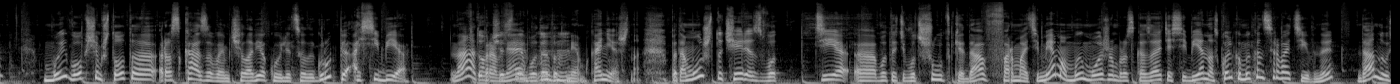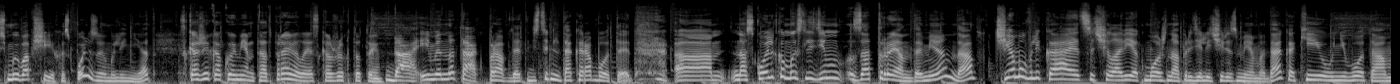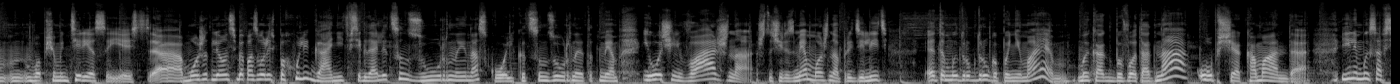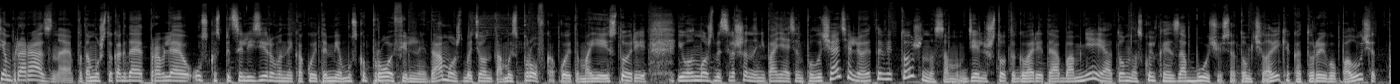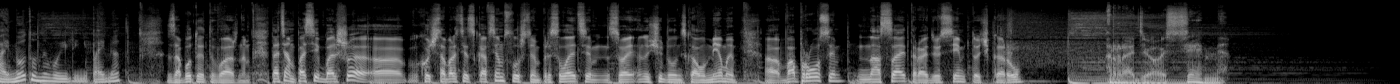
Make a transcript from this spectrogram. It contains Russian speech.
мы, в общем, что-то рассказываем человеку или целой группе о себе, да, В отправляя числе. вот этот Мгм. мем, конечно. Потому что через вот те э, вот эти вот шутки, да, в формате мема мы можем рассказать о себе, насколько мы консервативны, да, ну, то есть мы вообще их используем или нет. Скажи, какой мем ты отправила, я скажу, кто ты. Да, именно так, правда, это действительно так и работает. А, насколько мы следим за трендами, да, чем увлекается человек, можно определить через мемы, да, какие у него там, в общем, интересы есть. А, может ли он себе позволить похулиганить, всегда ли цензурный, насколько цензурный этот мем. И очень важно, что через мем можно определить, это мы друг друга понимаем, мы как бы вот одна общая команда, или мы совсем про разное, потому что когда я отправляю узкоспециализированный какой-то мем, узкопрофильный, да, может быть, он там из проф какой-то моей истории, и он может быть совершенно непонятен получателю, это ведь тоже на самом деле что-то говорит и обо мне, и о том, насколько я забочусь о том человеке, который его получит, поймет он его или не поймет. Забота — это важно. Татьяна, спасибо большое. А, Хочется обратиться ко всем слушателям. Присылайте свои, ну, чуть было не сказал, мемы, а, вопросы на сайт radio7.ru. Радио 7.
